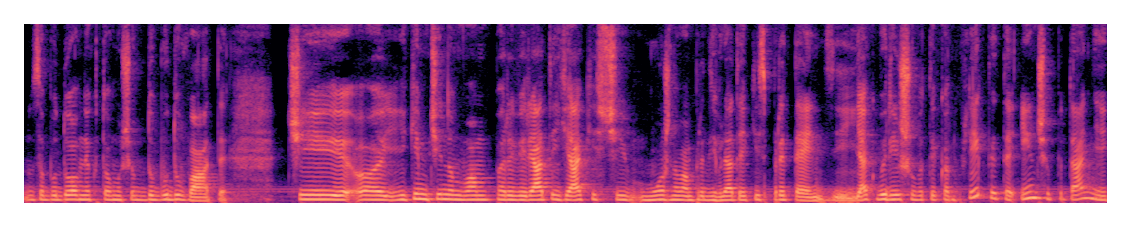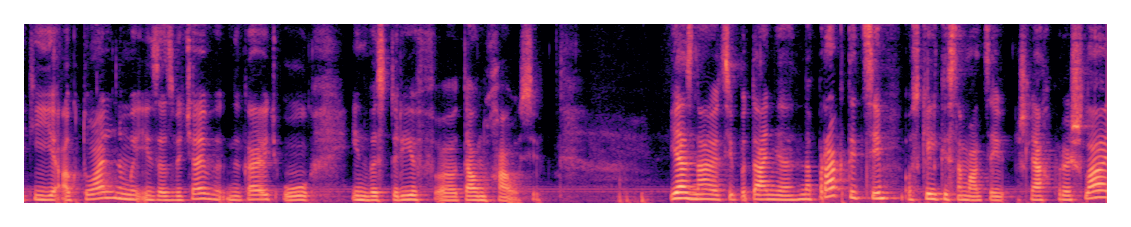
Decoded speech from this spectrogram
забудовник в тому, щоб добудувати. Чи е, яким чином вам перевіряти якість, чи можна вам пред'являти якісь претензії, як вирішувати конфлікти та інші питання, які є актуальними і зазвичай виникають у інвесторів е, таунхаусів. Я знаю ці питання на практиці, оскільки сама цей шлях пройшла,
